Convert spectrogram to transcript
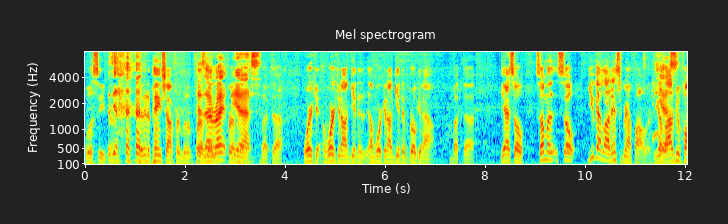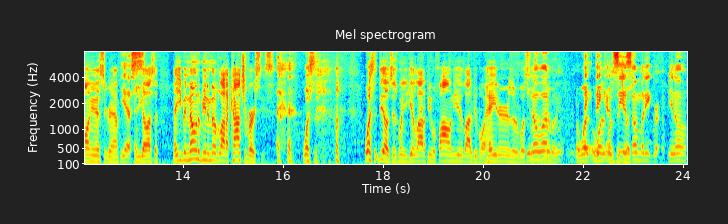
We'll see, bro. been in the paint shop for a little for Is a that minute. right? For a Yes. minute. But uh working I'm working on getting it I'm working on getting it broken out. But uh yeah, so some of the, so you got a lot of Instagram followers. You got a lot of people following you on Instagram. Yes. And you got a lot of stuff. Now you've been known to be in the middle of a lot of controversies. what's the, what's the deal? It's just when you get a lot of people following you, a lot of people are haters, or what's you what's know the what? deal? Or what, they, they what- can what's the see somebody, you know.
